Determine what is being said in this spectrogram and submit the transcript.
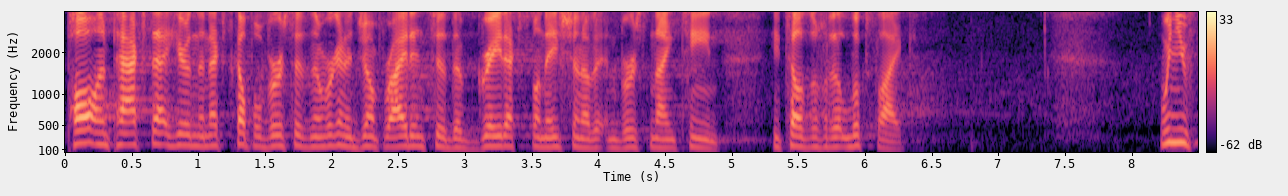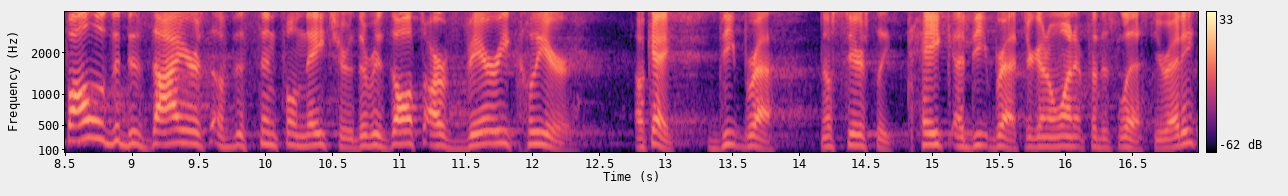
Paul unpacks that here in the next couple verses, and then we're going to jump right into the great explanation of it in verse 19. He tells us what it looks like. When you follow the desires of the sinful nature, the results are very clear. Okay, deep breath. No, seriously, take a deep breath. You're gonna want it for this list. You ready?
